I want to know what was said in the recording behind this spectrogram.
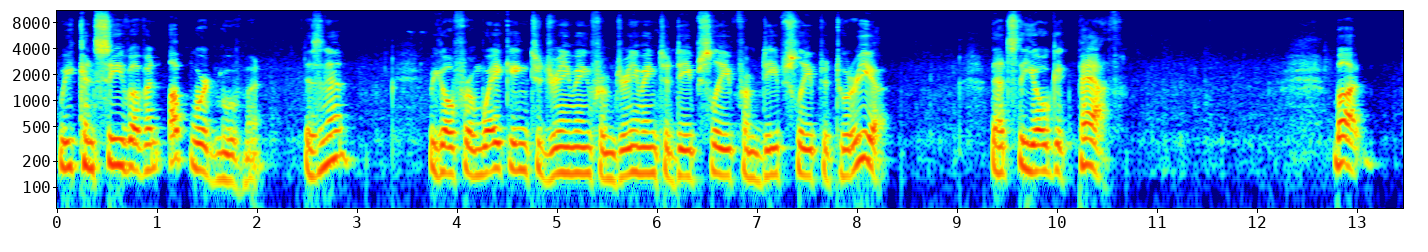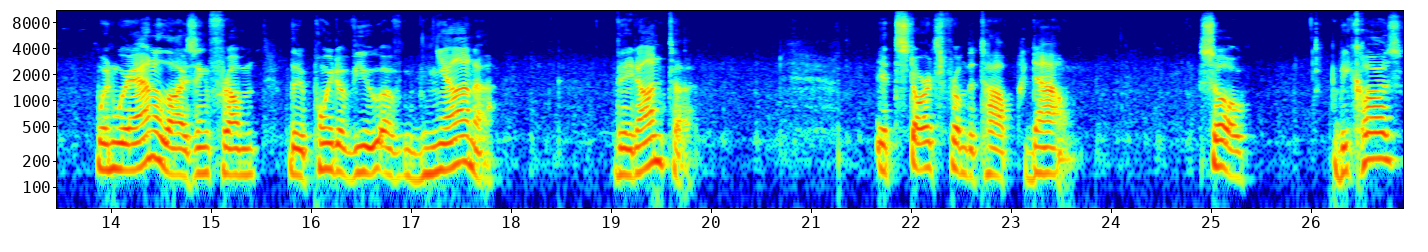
We conceive of an upward movement, isn't it? We go from waking to dreaming, from dreaming to deep sleep, from deep sleep to turiya. That's the yogic path. But when we're analyzing from the point of view of jnana, Vedanta, it starts from the top down. So, because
